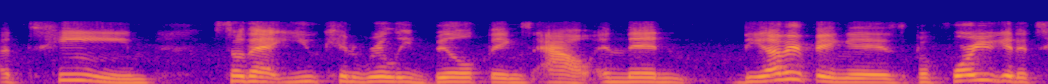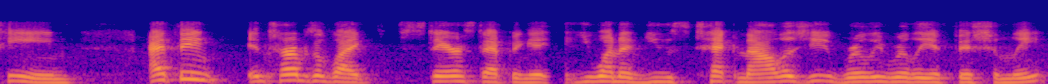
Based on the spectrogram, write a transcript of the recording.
a team so that you can really build things out. And then the other thing is before you get a team, I think in terms of like stair stepping it, you want to use technology really, really efficiently,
